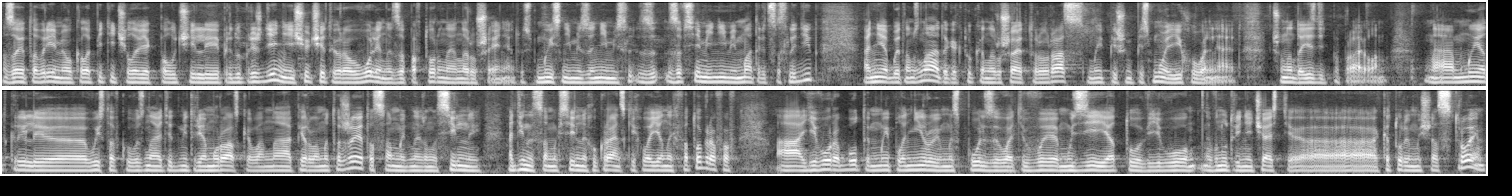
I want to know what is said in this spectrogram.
За это время около пяти человек получили предупреждение, еще четверо уволены за повторное нарушение. То есть мы с ними, за, ними, за всеми ними матрица следит, они об этом знают, и как только нарушают второй раз, мы пишем письмо, и их увольняют. Что надо ездить по правилам. А, Мы открыли э, выставку, вы знаете, Дмитрия Муравского на первом этаже. Это самый, наверное, сильный, один из самых сильных украинских военных фотографов. А его работы мы планируем использовать в музее АТО, в его внутренней части, э, который мы сейчас строим.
